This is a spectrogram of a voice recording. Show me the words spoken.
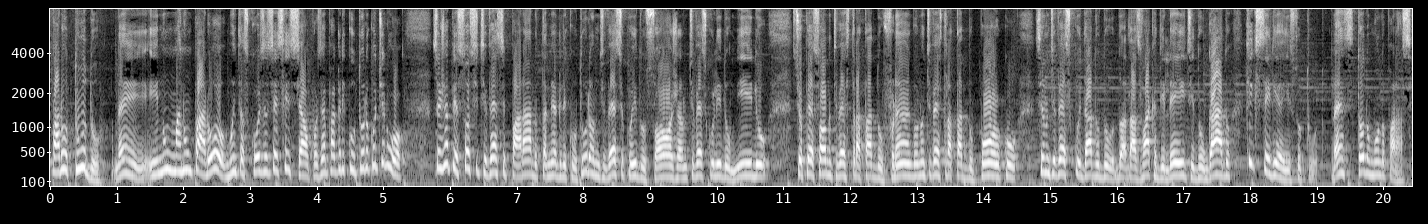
parou tudo, né? E não, mas não parou muitas coisas essenciais. Por exemplo, a agricultura continuou. Você já pensou se tivesse parado também a agricultura, não tivesse colhido soja, não tivesse colhido milho, se o pessoal não tivesse tratado do frango, não tivesse tratado do porco, se não tivesse cuidado do, das vacas de leite, do gado, o que, que seria isso tudo? Né? Se todo mundo parasse.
